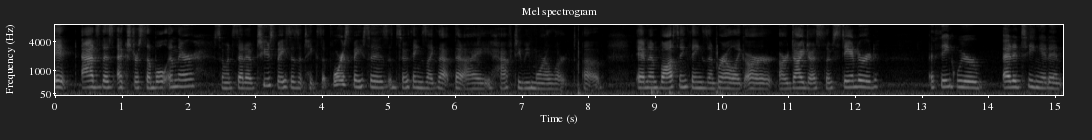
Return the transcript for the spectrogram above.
it adds this extra symbol in there. So instead of two spaces, it takes up four spaces, and so things like that that I have to be more alert of. And embossing things in Braille, like our our digest, so standard. I think we are editing it in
